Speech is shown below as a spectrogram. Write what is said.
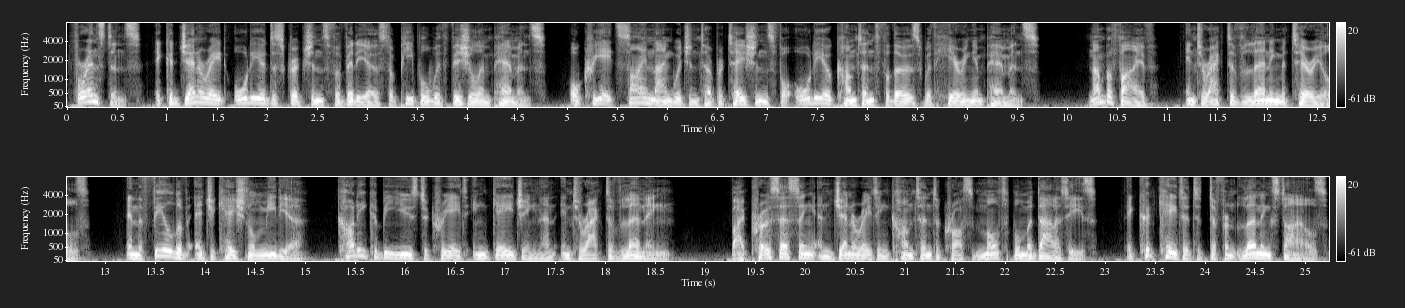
For instance, it could generate audio descriptions for videos for people with visual impairments, or create sign language interpretations for audio content for those with hearing impairments. Number 5. Interactive learning materials. In the field of educational media, CoDi could be used to create engaging and interactive learning. By processing and generating content across multiple modalities, it could cater to different learning styles,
